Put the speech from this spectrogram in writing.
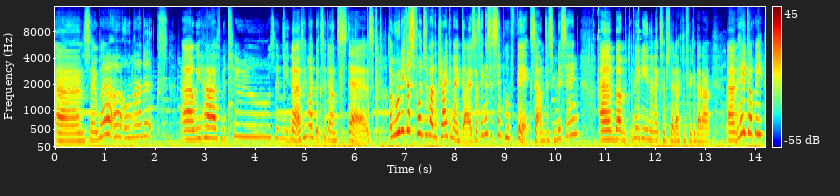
Um, so where are all my books? Uh, we have materials and no, I think my books are downstairs. I'm really disappointed about the dragon egg, guys. I think it's a simple fix that I'm just missing. Um, but maybe in the next episode I can figure that out. Um, hey Dobby.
